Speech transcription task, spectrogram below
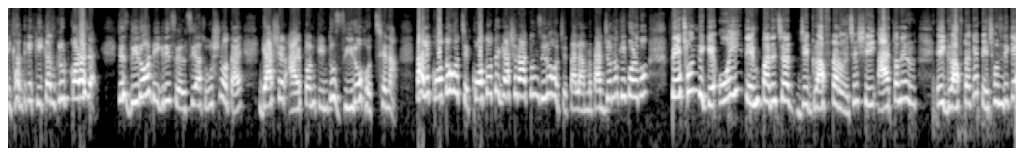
এখান থেকে কি কনক্লুড করা যায়? যে জিরো ডিগ্রি সেলসিয়াস উষ্ণতায় গ্যাসের আয়তন কিন্তু জিরো হচ্ছে না। তাহলে কত হচ্ছে? কততে গ্যাসের আয়তন জিরো হচ্ছে? তাহলে আমরা তার জন্য কি করব? পেছন দিকে ওই টেম্পারেচার যে গ্রাফটা রয়েছে, সেই আয়তনের এই গ্রাফটাকে পেছন দিকে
